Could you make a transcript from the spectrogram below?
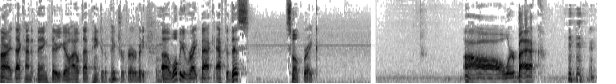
All right, that kind of thing. There you go. I hope that painted a picture for everybody. Uh, we'll be right back after this smoke break. Oh, we're back.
